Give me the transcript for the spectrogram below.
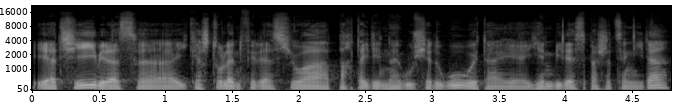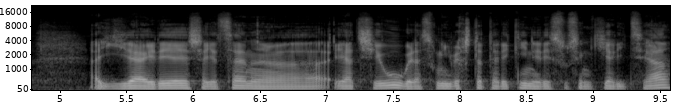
EHI, beraz uh, ikastolen federazioa partaide nagusia dugu eta hien bidez pasatzen gira. gira ere, saietzen uh, EHU, beraz universitatearekin ere zuzenkiaritzea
